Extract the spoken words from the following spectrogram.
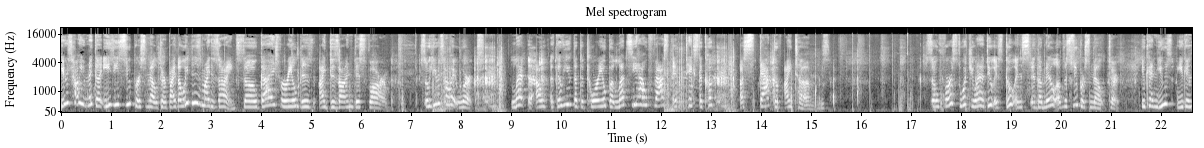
Here's how you make an easy super smelter. By the way, this is my design. So guys, for real, this I designed this farm. So here's how it works. Let I'll, give you the tutorial, but let's see how fast it takes to cook a stack of items. So first, what you want to do is go in, in the middle of the super smelter. You can use you can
